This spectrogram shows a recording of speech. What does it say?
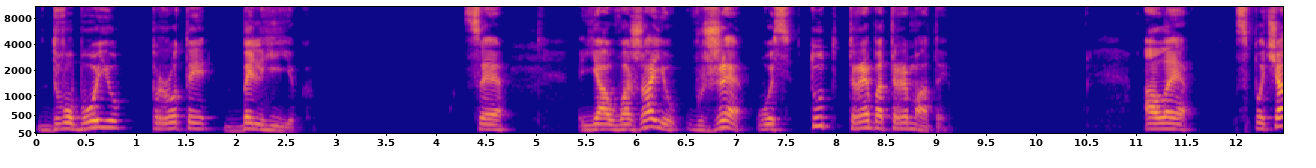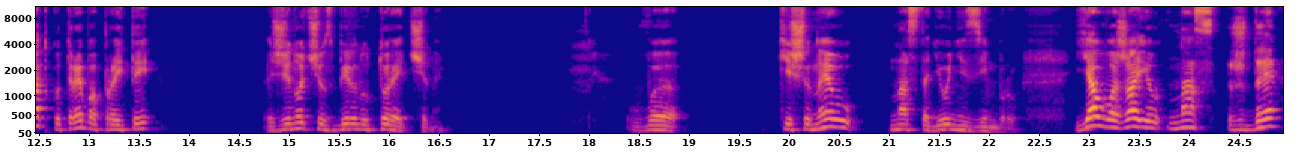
двобою проти бельгійок. Це, я вважаю, вже ось тут треба тримати. Але спочатку треба пройти жіночу збірну Туреччини в Кишинеу на стадіоні Зімбру. Я вважаю, нас жде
